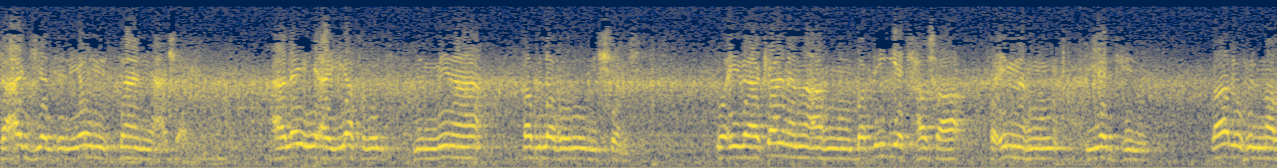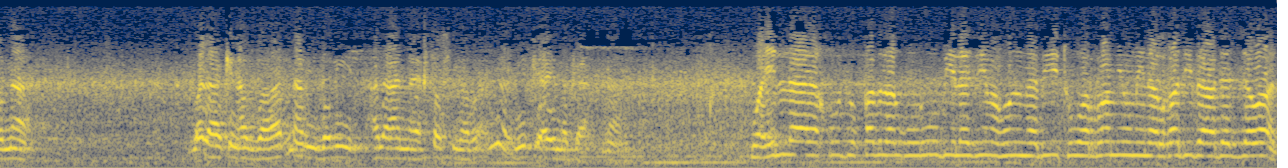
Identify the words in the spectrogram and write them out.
تعجل في اليوم الثاني عشر. عليه أن يخرج من منى قبل غروب الشمس. وإذا كان معه بقية حصى فإنه يدفن. قالوا في المرماء ولكن الظاهر ما في دليل على أن يختص من في أي مكان. نعم. وإلا يخرج قبل الغروب لزمه المبيت والرمي من الغد بعد الزوال.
